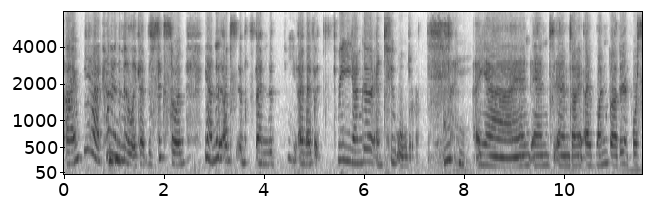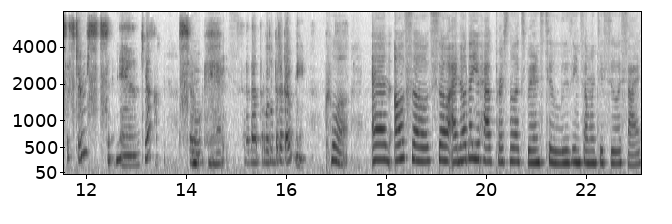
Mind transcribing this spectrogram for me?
I'm yeah, kind of in the middle. Like I'm the sixth, so I'm yeah. I'm the, I'm, I'm the I'm, I've got three younger and two older. Okay. Uh, yeah, and and and I, I have one brother and four sisters, and yeah. So, Nice. so that's a little bit about me. Cool. And also, so I know that you have personal experience to losing someone to suicide.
